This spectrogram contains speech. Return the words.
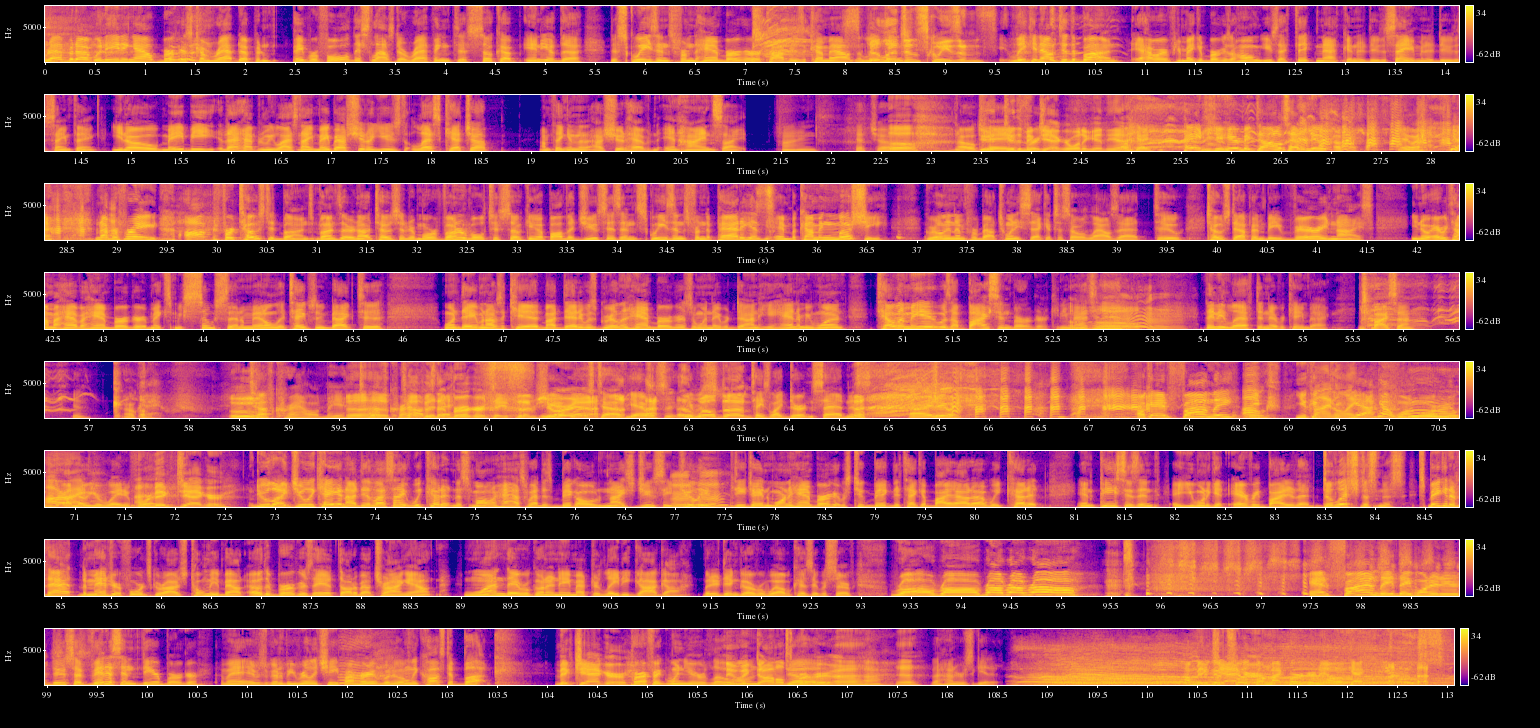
wrap it up when eating out. Burgers come wrapped up in paper foil. This allows the wrapping to soak up any of the the squeezings from the hamburger or toppings that come out and leaking, and squeezins. leaking out to the bun. However, if you're making burgers at home, use a thick napkin to do the same and to do the same thing. You know, maybe that happened to me last night. Maybe I should have used less ketchup. I'm thinking that I should have in hindsight. Heinz Catch up. Do, okay. do the Mick forget- Jagger one again. Yeah. Okay. Hey, did you hear McDonald's had a new? Okay. Anyway, number three, opt for toasted buns. Buns that are not toasted are more vulnerable to soaking up all the juices and squeezins from the patty and, and becoming mushy. Grilling them for about 20 seconds or so allows that to toast up and be very nice. You know, every time I have a hamburger, it makes me so sentimental. It takes me back to one day when I was a kid, my daddy was grilling hamburgers, and when they were done, he handed me one, telling me it was a bison burger. Can you imagine that? Then he left and never came back. Bye, son. Yeah. Okay. Tough crowd, man. Uh, tough crowd. tough as today. that burger tasted, I'm sure. Yeah, it was tough. Yeah, it was, it was Well done. Tastes like dirt and sadness. All right, anyway. Okay, and finally, Oh, you, you can. finally. Yeah, I got one more. I know you're waiting for it. Mick Jagger. Do like Julie K and I did last night. We cut it in a smaller halves. We had this big old nice juicy Julie DJ in the morning hamburger. It was too big to take a bite out of. We cut it in pieces, and uh, you want to get every bite of that deliciousness. Speaking of that, the manager at Ford's Garage told me about other burgers they had thought about trying out. One they were going to name after Lady Gaga, but it didn't go over well because it was served raw, raw, raw, raw, raw. And finally, they wanted to introduce a venison deer burger. I mean, it was going to be really cheap. I heard it would only cost a buck. Mick Jagger. Perfect when you're low New on McDonald's dough. burger. Uh, Uh, yeah. The hunters get it. I'm going to go choke on my burger now, okay?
